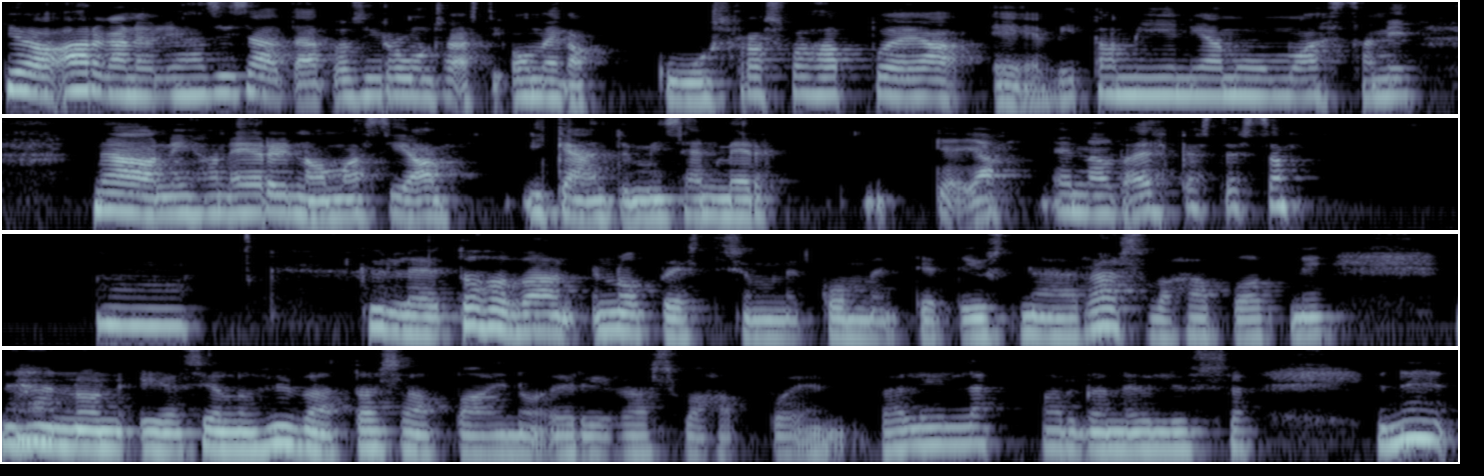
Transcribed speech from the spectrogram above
Joo, arganöljyhän sisältää tosi runsaasti omega-6-rasvahappoja ja E-vitamiinia muun muassa, niin nämä on ihan erinomaisia ikääntymisen merkkejä ennaltaehkäistessä. Mm. Kyllä, ja tuohon vaan nopeasti semmoinen kommentti, että just nämä rasvahapot, niin nehän on, ja siellä on hyvä tasapaino eri rasvahappojen välillä arganöljyssä, ja ne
